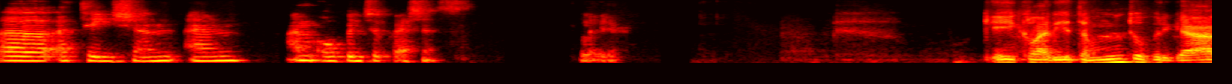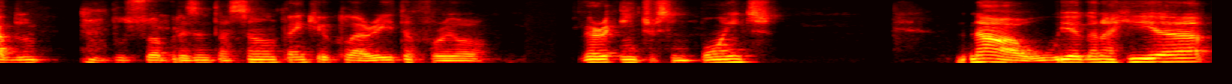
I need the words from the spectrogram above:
uh, attention and I'm open to questions later. Ok, Clarita, muito obrigado por sua apresentação. Thank you, Clarita, for your very interesting point. Now we are going to hear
